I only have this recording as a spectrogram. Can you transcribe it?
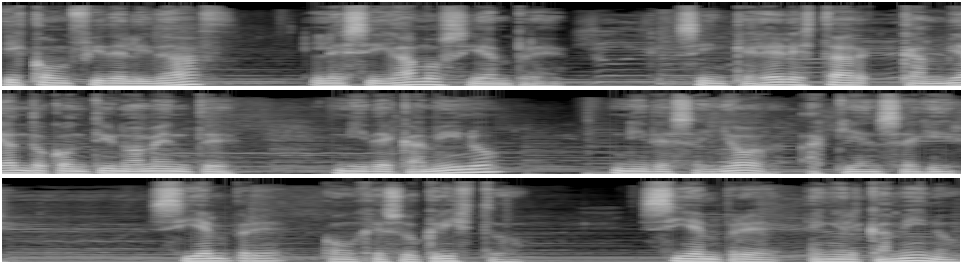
y con fidelidad le sigamos siempre sin querer estar cambiando continuamente ni de camino ni de Señor a quien seguir, siempre con Jesucristo, siempre en el camino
